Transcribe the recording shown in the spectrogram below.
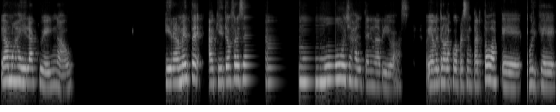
Y vamos a ir a Create Now. Y realmente aquí te ofrece muchas alternativas. Obviamente no las puedo presentar todas eh, porque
